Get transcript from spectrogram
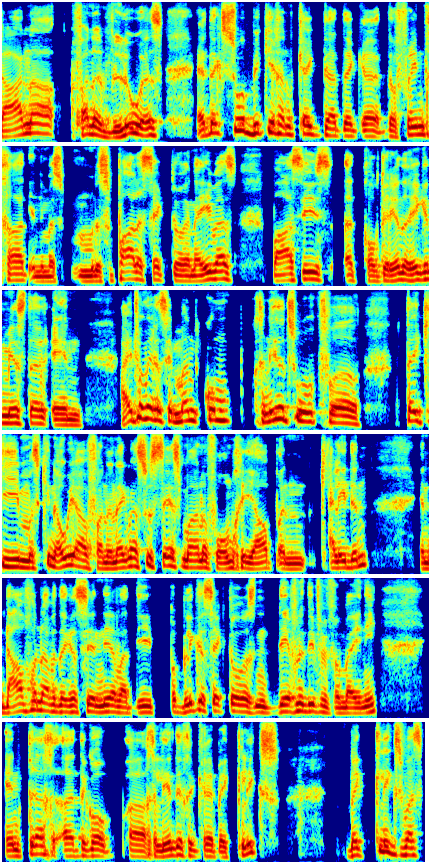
Daarna van die Louis het ek so 'n bietjie gaan kyk dat ek 'n uh, eh, vriend gehad in die munisipale sektor en hy was basies 'n geoktroeëerde rekenmeester en hy het vir my gesê man kom geniet dit so vir tydjie, miskien hou jy af van en ek was so 6 maande vir hom gehelp in Caledon. En daarvan af het ek gesê nee wat die publieke sektor is definitief vir my nie. En terug het ek op uh, geleentheid gekry by Clicks. By Clicks was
